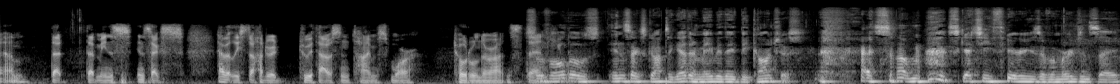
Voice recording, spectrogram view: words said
um, that that means insects have at least 100 to 1,000 times more total neurons than so if all humans. those insects got together, maybe they'd be conscious, as some sketchy theories of emergence say.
